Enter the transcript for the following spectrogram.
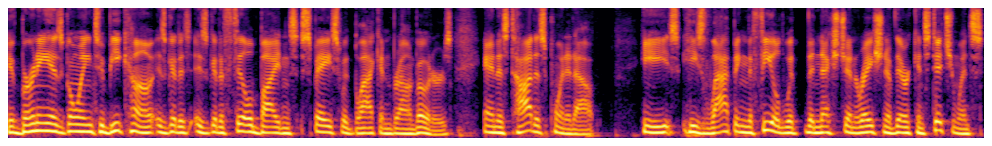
if Bernie is going to become is going to is going to fill Biden's space with black and brown voters, and as Todd has pointed out, he's he's lapping the field with the next generation of their constituents.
